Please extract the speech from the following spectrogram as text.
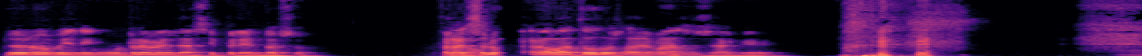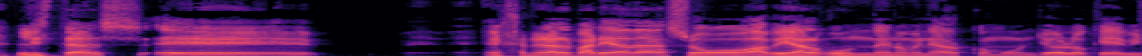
yo no vi ningún rebelde así peligroso. Fran No. se los cargaba a todos además, o sea que. ¿Listas eh, en general variadas o había algún denominador común? Yo lo que vi,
